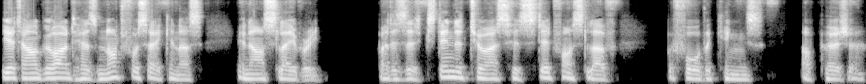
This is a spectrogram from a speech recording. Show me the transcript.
yet our God has not forsaken us in our slavery, but has extended to us his steadfast love before the kings of Persia.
